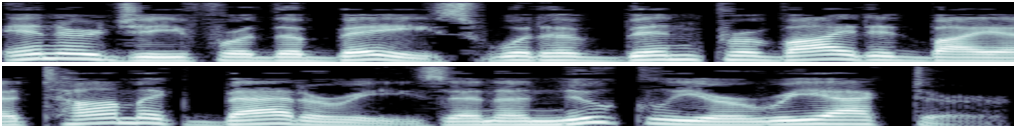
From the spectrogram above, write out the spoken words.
Energy for the base would have been provided by atomic batteries and a nuclear reactor.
